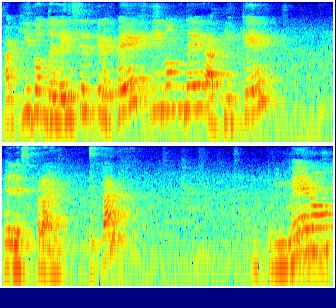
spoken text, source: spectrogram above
aquí donde le hice el crepé y donde apliqué el spray. ¿Está? El primero.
